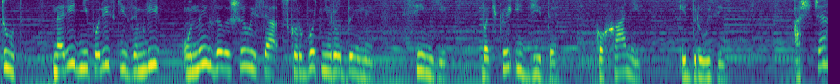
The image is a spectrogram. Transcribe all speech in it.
Тут, на рідній поліській землі, у них залишилися скорботні родини, сім'ї, батьки і діти, кохані і друзі. А ще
